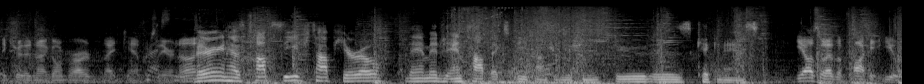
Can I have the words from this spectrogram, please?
Make sure they're not going for hard knight camp, which they are not. Varian has top siege, top hero damage, and top XP contribution. Dude is kicking ass. He also has a pocket healer,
